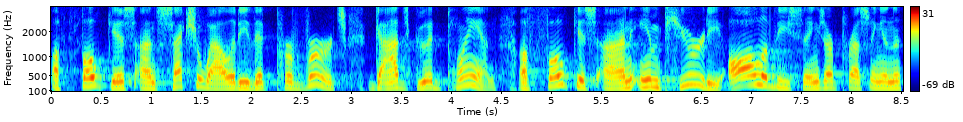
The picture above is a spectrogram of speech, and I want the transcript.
a focus on sexuality that perverts God's good plan, a focus on impurity. All of these things are pressing in the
